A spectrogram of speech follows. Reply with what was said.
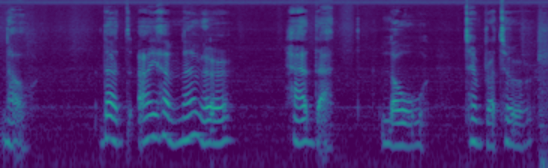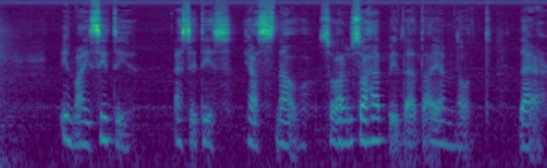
now? That I have never had that low temperature in my city as it is just now. So I'm so happy that I am not there.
